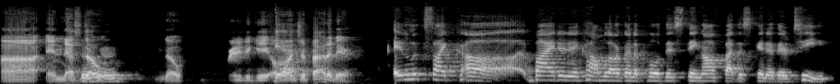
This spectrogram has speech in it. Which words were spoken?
Uh, and that's dope. Mm-hmm. You know, ready to get yeah. orange up out of there. It looks like uh, Biden and Kamala are going to pull this thing off by the skin of their teeth.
